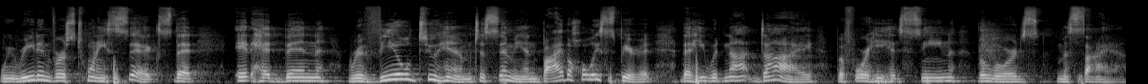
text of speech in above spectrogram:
we read in verse 26 that it had been revealed to him, to Simeon, by the Holy Spirit, that he would not die before he had seen the Lord's Messiah.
